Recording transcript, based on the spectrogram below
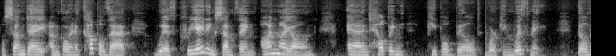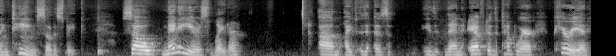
well, someday I'm going to couple that with creating something on my own and helping people build working with me, building teams, so to speak. So many years later, um, I as then after the Tupperware period,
